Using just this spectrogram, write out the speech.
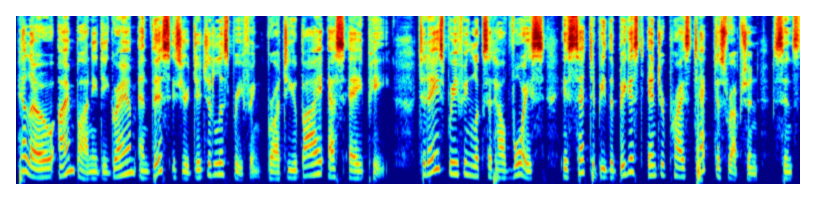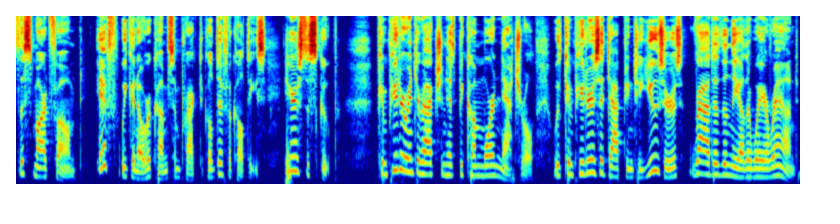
Hello, I'm Bonnie D. Graham, and this is your Digitalist Briefing, brought to you by SAP. Today's briefing looks at how voice is set to be the biggest enterprise tech disruption since the smartphone, if we can overcome some practical difficulties. Here's the scoop. Computer interaction has become more natural, with computers adapting to users rather than the other way around.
